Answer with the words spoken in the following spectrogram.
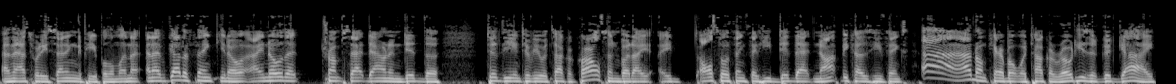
and that's what he's sending to people. And I, and I've got to think, you know, I know that Trump sat down and did the did the interview with Tucker Carlson, but I, I also think that he did that not because he thinks, ah, I don't care about what Tucker wrote. He's a good guy.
